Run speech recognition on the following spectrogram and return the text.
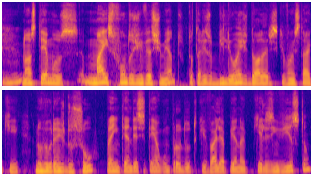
Uhum. Nós temos mais fundos de investimento, totalizo bilhões de dólares que vão estar aqui no Rio Grande do Sul, para entender se tem algum produto que vale a pena que eles invistam.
